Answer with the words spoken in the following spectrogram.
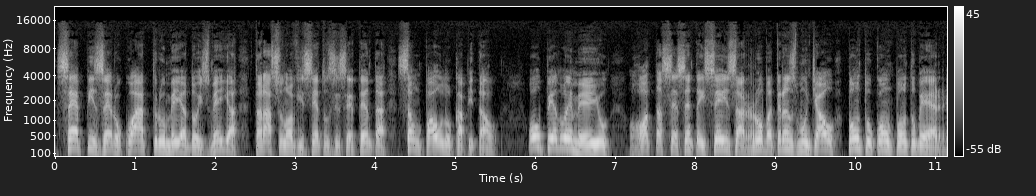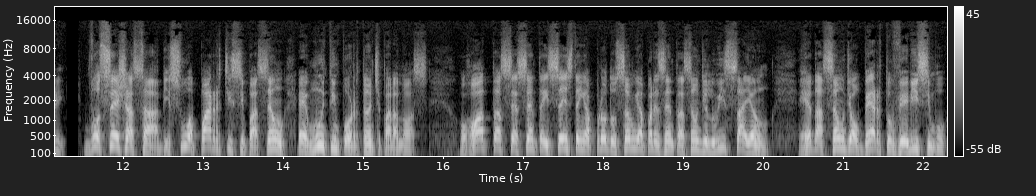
CEP 04626-970, São Paulo, capital ou pelo e-mail rota66@transmundial.com.br. Você já sabe, sua participação é muito importante para nós. Rota 66 tem a produção e apresentação de Luiz Saião, redação de Alberto Veríssimo,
